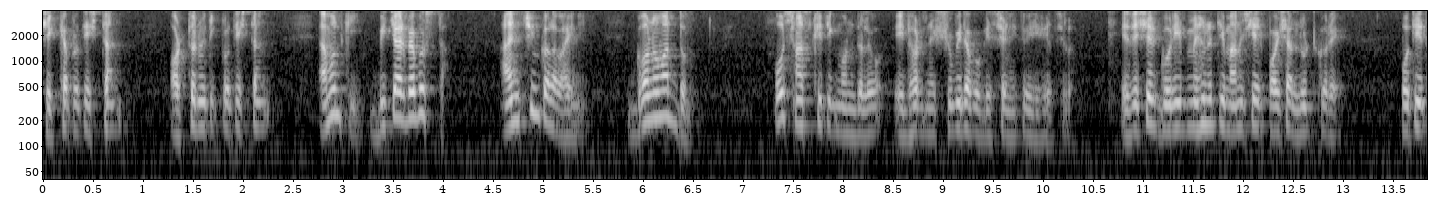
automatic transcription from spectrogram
শিক্ষা প্রতিষ্ঠান, অর্থনৈতিক প্রতিষ্ঠান, এমনকি বিচার ব্যবস্থা আইনশৃঙ্খলা বাহিনী, গণমাধ্যম ও সাংস্কৃতিক মণ্ডলেও এই ধরনের সুবিধাভোগী শ্রেণি তৈরি হয়েছিল। এদেশের গরিব মেহনতি মানুষের পয়সা লুট করে পতিত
